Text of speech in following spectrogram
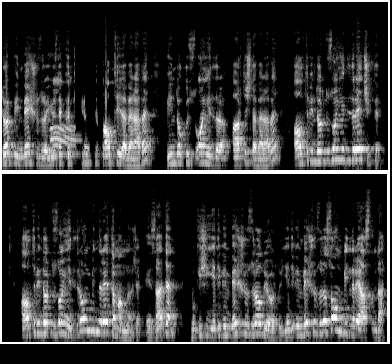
4500 lira yüzde 42.6 ile beraber 1917 lira artışla beraber 6417 liraya çıktı. 6417 lira 10 bin liraya tamamlanacak. E zaten bu kişi 7500 lira alıyordu. 7500 lirası 10 bin liraya aslında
